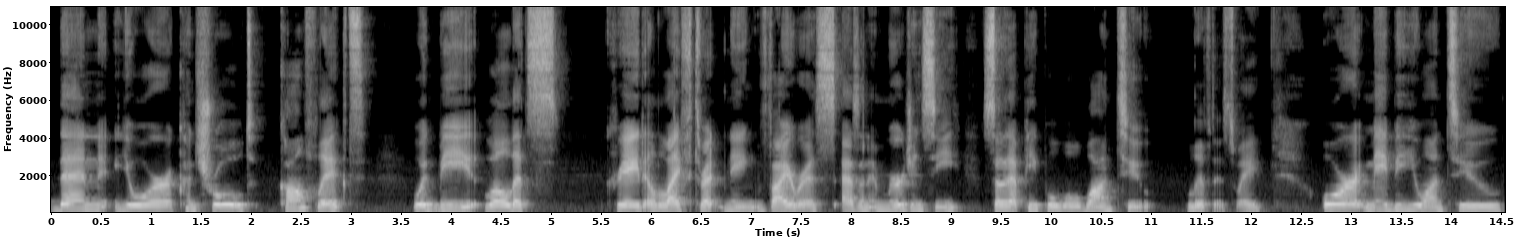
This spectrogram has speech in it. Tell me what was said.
then your controlled conflict would be well, let's create a life threatening virus as an emergency so that people will want to live this way. Or maybe you want to,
